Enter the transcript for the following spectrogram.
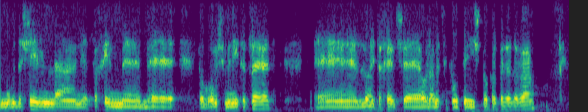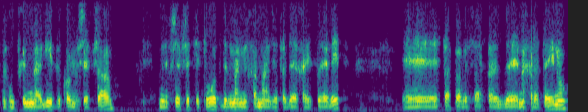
מוקדשים לנרצחים אה, בפוגרום שמינית עצרת. אה, לא ייתכן שהעולם הספרותי ישתוק על כזה דבר. אנחנו צריכים להגיב בכל מה שאפשר. ואני חושב שספרות בזמן מלחמה זאת הדרך הישראלית. אה, סבתא וסבתא זה נחלתנו,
